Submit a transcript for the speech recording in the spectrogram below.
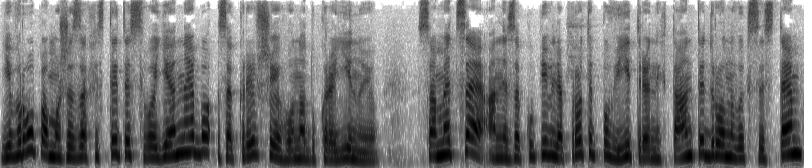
Європа може захистити своє небо, закривши його над Україною. Саме це, а не закупівля протиповітряних та антидронових систем,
